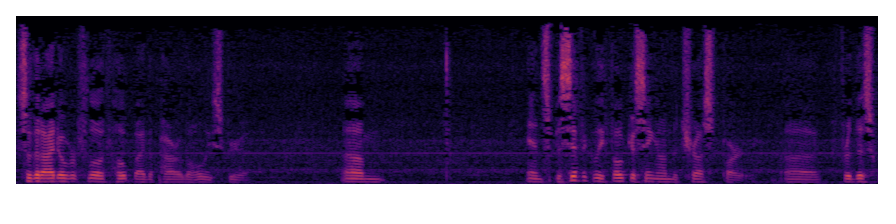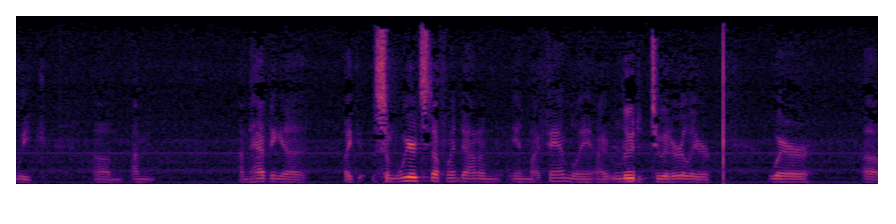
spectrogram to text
so that I'd overflow with hope by the power of the Holy Spirit. Um, and specifically focusing on the trust part uh, for this week. Um, I'm I'm having a like some weird stuff went down in, in my family. I alluded to it earlier, where uh,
